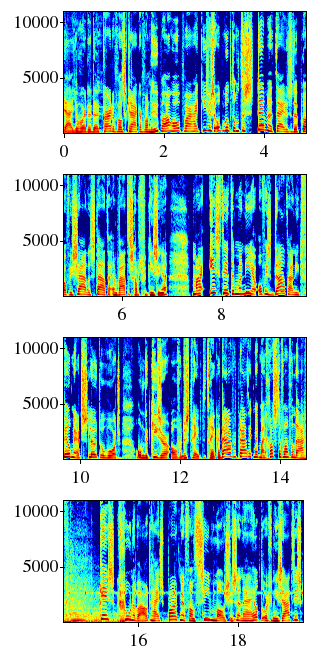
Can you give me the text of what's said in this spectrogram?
Ja, je hoorde de carnavalskraker van Huub hangen op, waar hij kiezers oproept om te stemmen tijdens de provinciale staten- en waterschapsverkiezingen. Maar is dit de manier of is data niet veel meer het sleutelwoord om de kiezer over de streep te trekken? Daarover praat ik met mijn gasten van vandaag. Kees Groenewoud, hij is partner van C-Motions en hij helpt organisaties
